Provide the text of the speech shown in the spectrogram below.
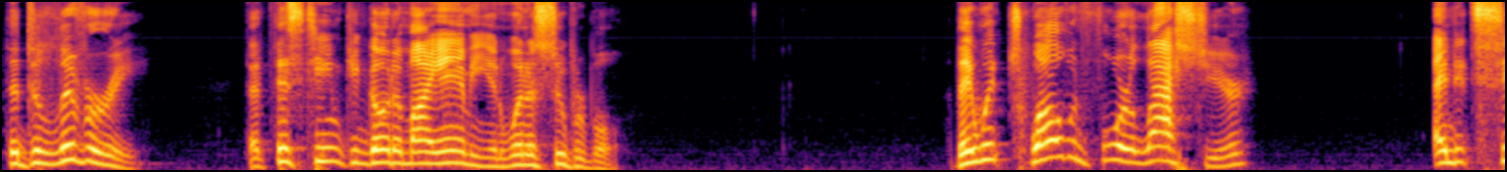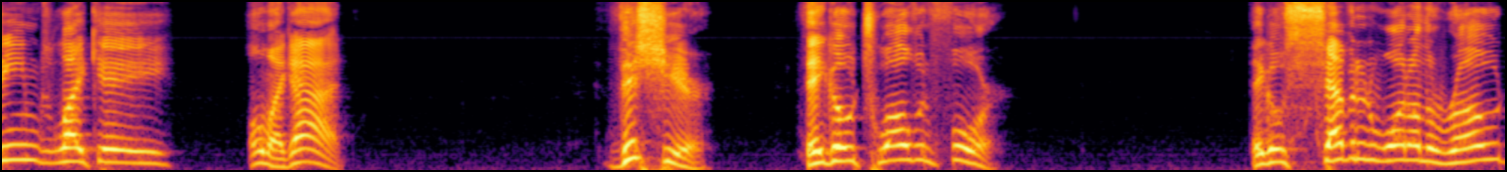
the delivery that this team can go to Miami and win a Super Bowl. They went 12 and 4 last year, and it seemed like a, oh my God. This year, they go 12 and 4. They go 7 and 1 on the road.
